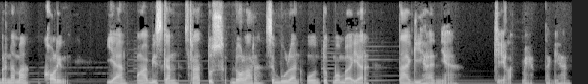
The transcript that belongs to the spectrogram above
bernama Colin yang menghabiskan 100 dolar sebulan untuk membayar tagihannya. Gila, men, tagihan.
